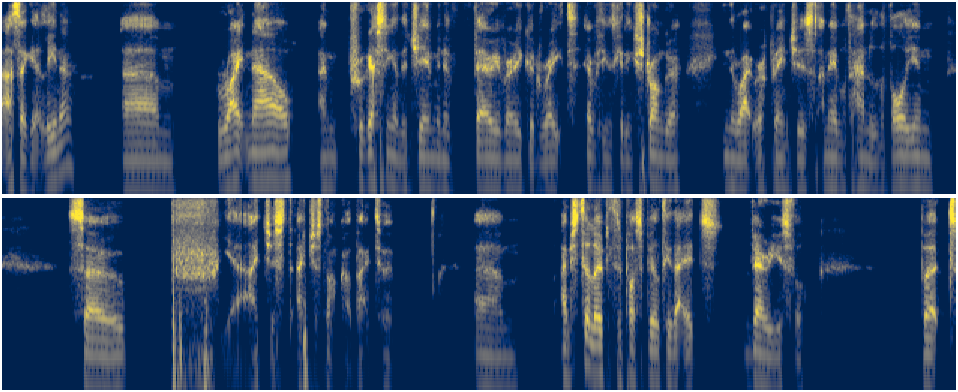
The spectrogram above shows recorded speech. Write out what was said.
as I get leaner. Um, right now, I'm progressing in the gym in a very very good rate. Everything's getting stronger in the right rep ranges. I'm able to handle the volume. So yeah, I just I've just not got back to it. Um, I'm still open to the possibility that it's very useful, but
